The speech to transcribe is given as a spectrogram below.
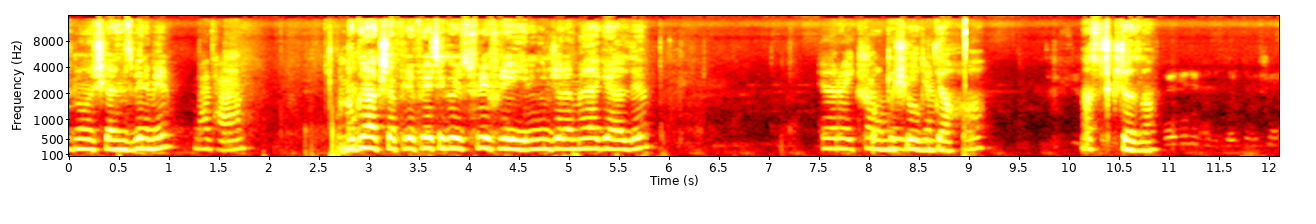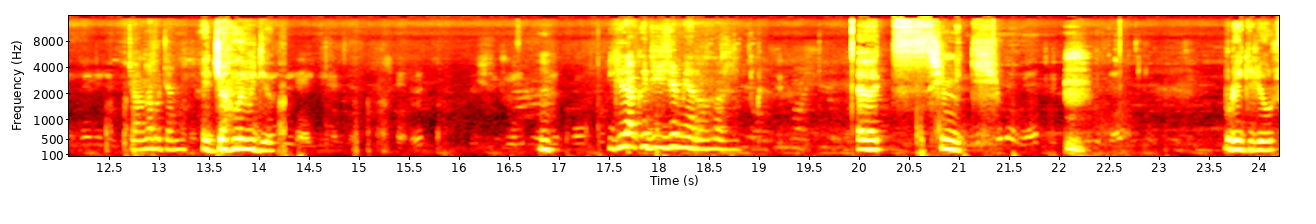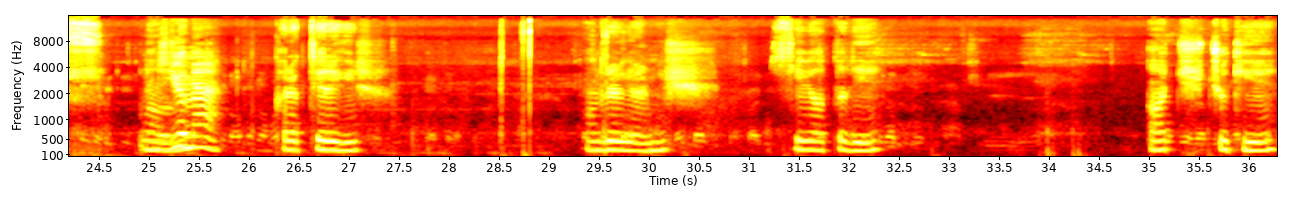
Bugün hoş geldiniz benim Emir. Ben tamam. Bugün akşam Free Free çekiyoruz. Free Free yeni güncellemeler geldi. Ee, Şu an bir şey yok bir daha. Nasıl çıkacağız lan? Canlı bu canlı. E, canlı video. İki dakika diyeceğim yarın. Evet şimdilik. Buraya Ben alalım. izliyorum ha. Karaktere gir. Andre gelmiş. Seviye atla diye. Aç. Çok iyi.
